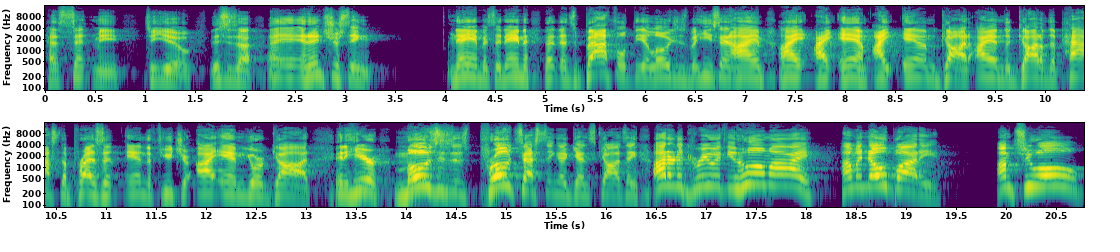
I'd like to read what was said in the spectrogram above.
has sent me to you. This is a, an interesting name. It's a name that, that's baffled theologians, but he's saying, I am, I, I am, I am God. I am the God of the past, the present, and the future. I am your God. And here Moses is protesting against God, saying, I don't agree with you. Who am I? I'm a nobody. I'm too old.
